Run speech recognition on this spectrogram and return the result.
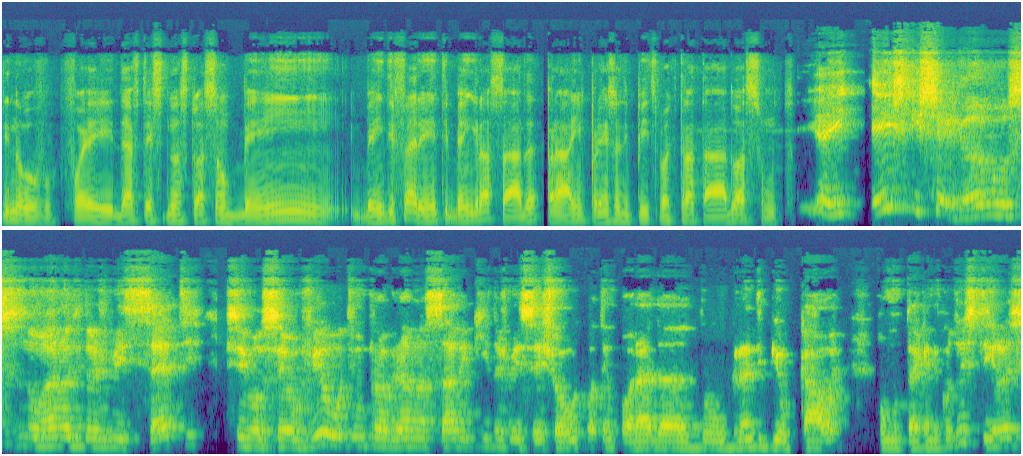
de novo, foi deve ter sido uma situação bem bem diferente, bem engraçada para a imprensa de Pittsburgh tratar do assunto. E aí, eis que chegamos no ano de 2007. Se você ouviu o último programa, sabe que 2006 foi a última temporada do grande Bill Cowher como técnico dos Steelers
